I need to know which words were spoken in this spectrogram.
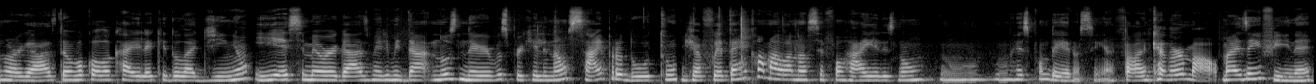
no orgasmo. Então eu vou colocar ele aqui do ladinho. E esse meu orgasmo, ele me dá nos nervos, porque ele não sai produto. Já fui até reclamar lá na Sephora e eles não, não, responderam, assim. Falaram que é normal. Mas enfim, né?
